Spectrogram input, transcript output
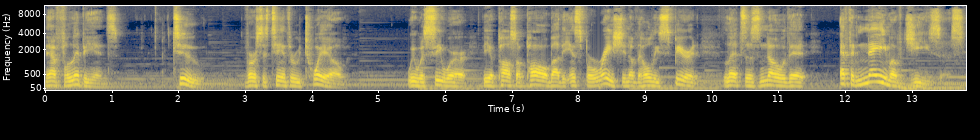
Now, Philippians 2, verses 10 through 12, we will see where the Apostle Paul, by the inspiration of the Holy Spirit, lets us know that at the name of Jesus,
